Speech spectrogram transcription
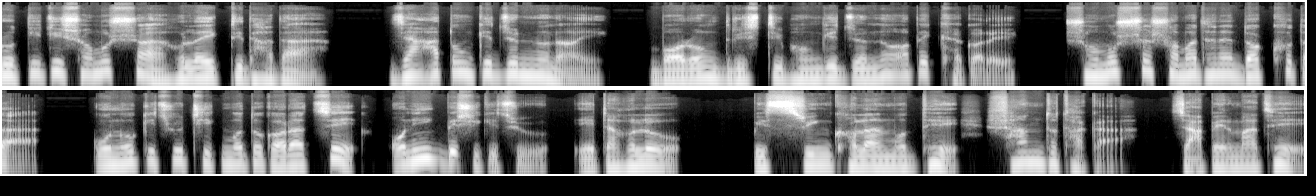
প্রতিটি সমস্যা হলো একটি ধাঁধা, যা আতঙ্কের জন্য নয়, বরং দৃষ্টিভঙ্গির জন্য অপেক্ষা করে। সমস্যা সমাধানের দক্ষতা, কোনো কিছু ঠিকমতো করার চেয়ে অনেক বেশি কিছু। এটা হলো বিশৃঙ্খলার মধ্যে শান্ত থাকা, চাপের মাঝে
